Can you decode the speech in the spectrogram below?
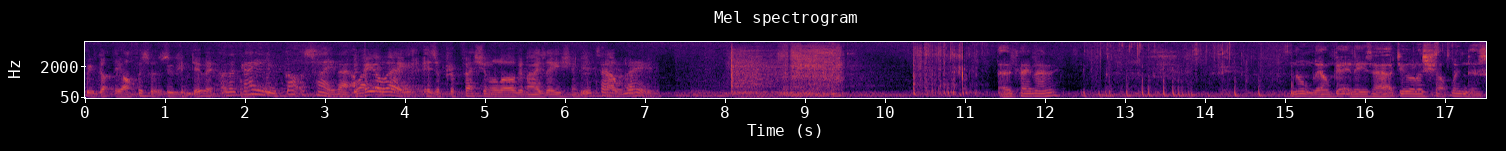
we've got the officers who can do it. But again, you've got to say that. The POA is a professional organisation. You tell Now, me. Okay, Mary? Normally I'm getting these out of jeweller's shop windows.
